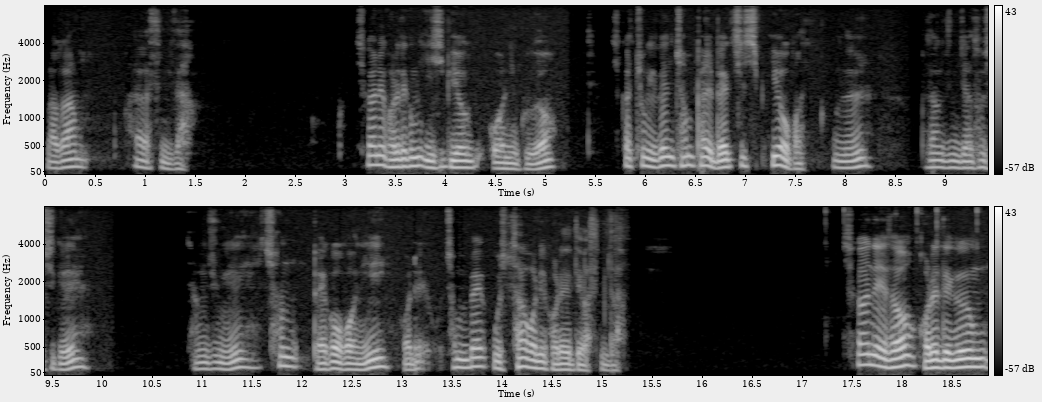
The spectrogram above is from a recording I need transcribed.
마감하였습니다. 시간의 거래대금은 22억 원이고요. 시가총액은 1872억 원. 오늘 무상증자 소식에 장중에 1100억 원이 거래, 1154억 원이 거래되었습니다. 시간에서 거래대금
